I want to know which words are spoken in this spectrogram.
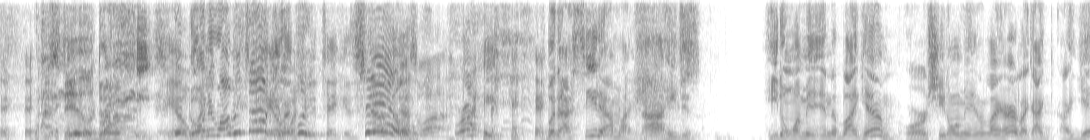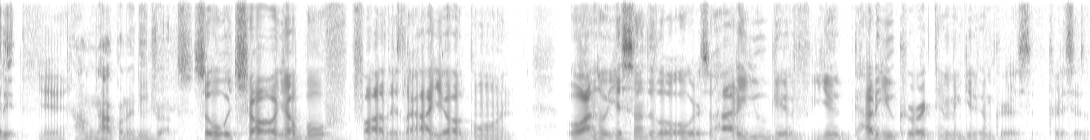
You still doing right. it. He You don't doing want it while we talking. like, want you to take his stuff, chill. that's why. Right. but I see that. I'm like, nah, he just he don't want me to end up like him. Or she don't want me to end up like her. Like I, I get it. Yeah. I'm not gonna do drugs. So with y'all, y'all both fathers, like how y'all going? Well, I know your son's a little older, so how do you give you how do you correct him and give him criticism?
